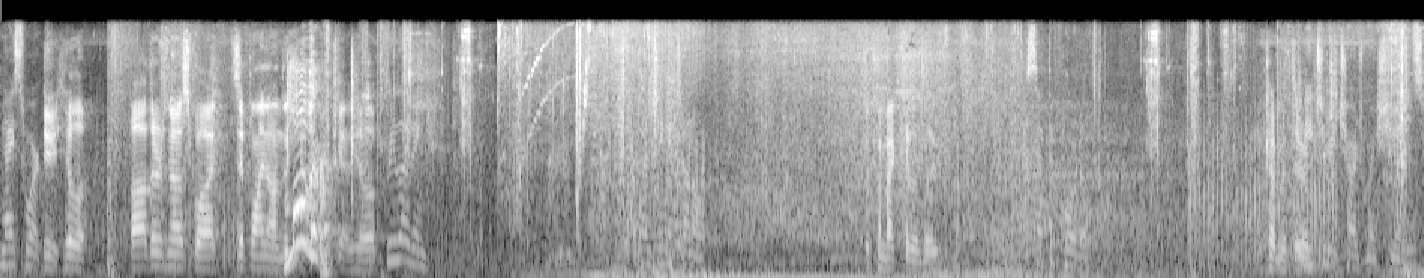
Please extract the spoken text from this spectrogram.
Nice work. Dude, heal up. Uh, there's no squad. Zip line on this. Mother- shit. You gotta heal up. Reloading. Punching a tunnel. We'll come back for the loot. Set the portal. I'm coming I need to recharge my shields.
